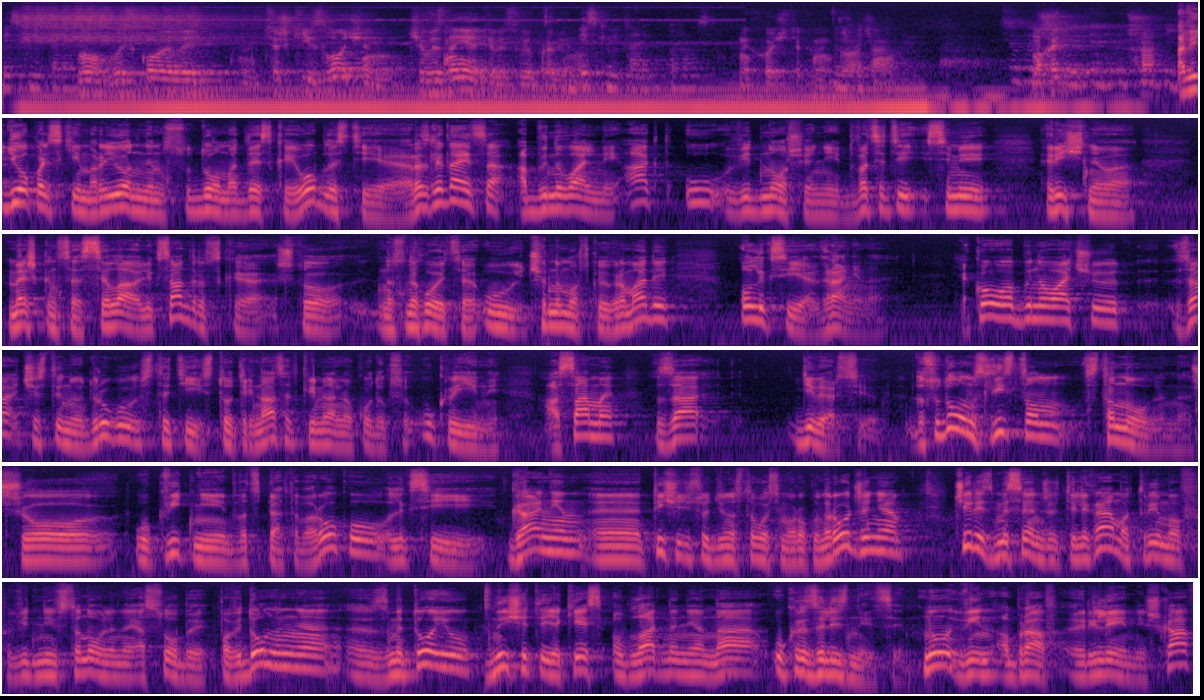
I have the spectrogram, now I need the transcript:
Ну, ви скоїли тяжкий злочин. Чи визнаєте ви свою провину? Без комментариев, пожалуйста. Не хочете коментувати? Ну, хай- Авідіопольським районним судом Одеської області розглядається обвинувальний акт у відношенні 27-річного мешканця села Олександровське, що знаходиться у Чорноморської громади, Олексія Граніна, якого обвинувачують за частиною 2 статті 113 Кримінального кодексу України, а саме за диверсію. Досудовим слідством встановлено, що у квітні 25-го року Олексій Гранін, е, 1998 року народження, через месенджер Telegram отримав від невстановленої особи повідомлення е, з метою знищити якесь обладнання на Укрзалізниці. Ну, він обрав релейний шкаф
